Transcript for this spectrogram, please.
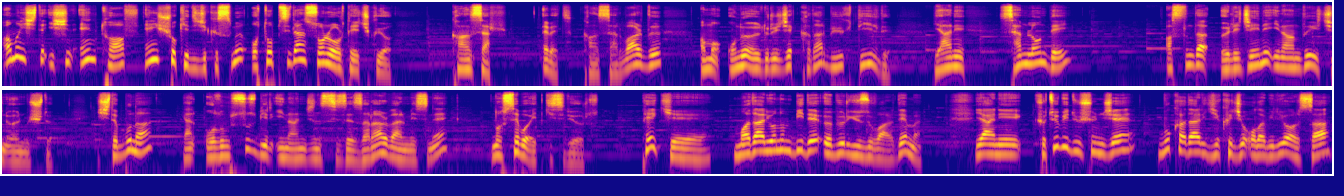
Ama işte işin en tuhaf, en şok edici kısmı otopsiden sonra ortaya çıkıyor. Kanser. Evet, kanser vardı ama onu öldürecek kadar büyük değildi. Yani Sam Londay aslında öleceğine inandığı için ölmüştü. İşte buna, yani olumsuz bir inancın size zarar vermesine nocebo etkisi diyoruz. Peki, madalyonun bir de öbür yüzü var değil mi? Yani kötü bir düşünce bu kadar yıkıcı olabiliyorsa,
